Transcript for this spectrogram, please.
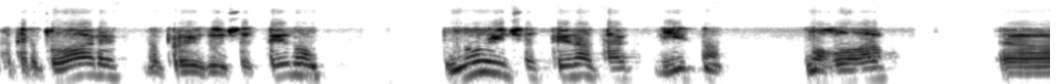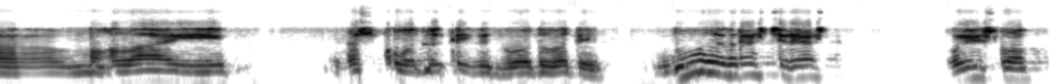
на тротуари, на проїзну частину. Ну і частина так дійсно могла е, могла і зашкодити відводу води. Ну але врешті-решт вийшло,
